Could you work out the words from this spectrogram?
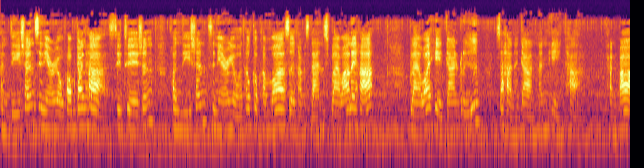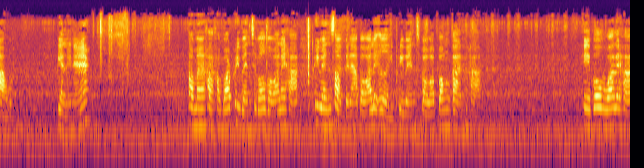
condition scenario พร้อมกันค่ะ situation condition scenario เท่ากับคำว่า circumstance แปลว่าอะไรคะ แปลว่าเหตุการณ์หรือสถานการณ์นั่นเองค่ะ ทันเป้าเปลี่ยนเลยนะ ต่อมาค่ะคำว่า preventable แปลว่าอะไรคะ prevent สอนไปแล้วแปลว่าอะไรเอ่ย prevent แปลว่าป้องกันค่ะ able แปลว่าอะไรคะ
